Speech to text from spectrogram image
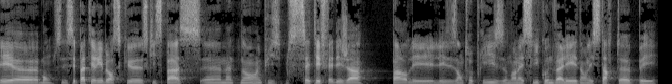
Et euh, bon, c'est pas terrible. Alors ce, que, ce qui se passe maintenant, et puis ça a été fait déjà par les, les entreprises dans la Silicon Valley, dans les startups et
